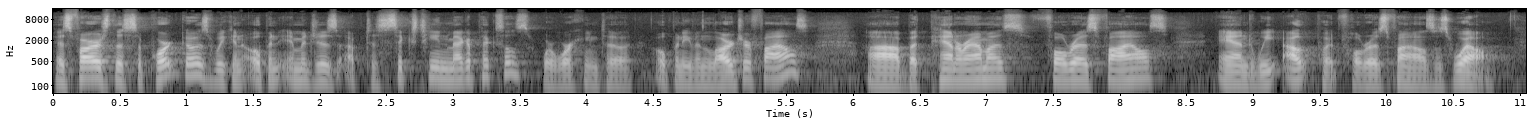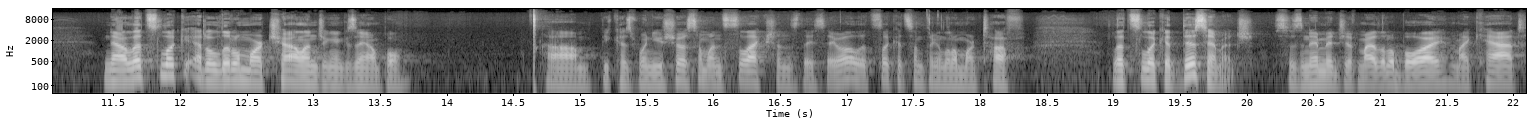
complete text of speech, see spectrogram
As far as the support goes, we can open images up to 16 megapixels. We're working to open even larger files, uh, but panoramas, full res files, and we output full res files as well. Now let's look at a little more challenging example. Um, because when you show someone selections, they say, well, let's look at something a little more tough. Let's look at this image. This is an image of my little boy, my cat.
